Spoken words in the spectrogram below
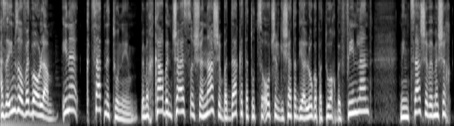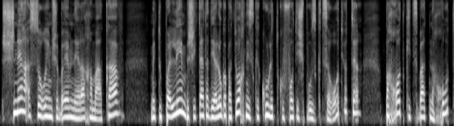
אז האם זה עובד בעולם? הנה קצת נתונים. במחקר בן 19 שנה שבדק את התוצאות של גישת הדיאלוג הפתוח בפינלנד, נמצא שבמשך שני העשורים שבהם נערך המעקב, מטופלים בשיטת הדיאלוג הפתוח נזקקו לתקופות אשפוז קצרות יותר, פחות קצבת נכות,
